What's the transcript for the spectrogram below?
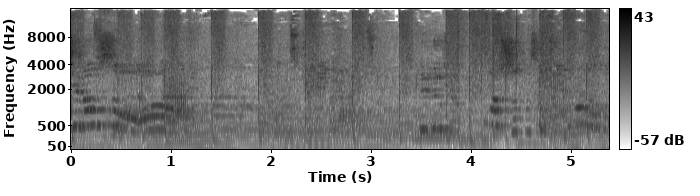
好怕切到手啊！六六九，那蛇不是已经断了吗？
